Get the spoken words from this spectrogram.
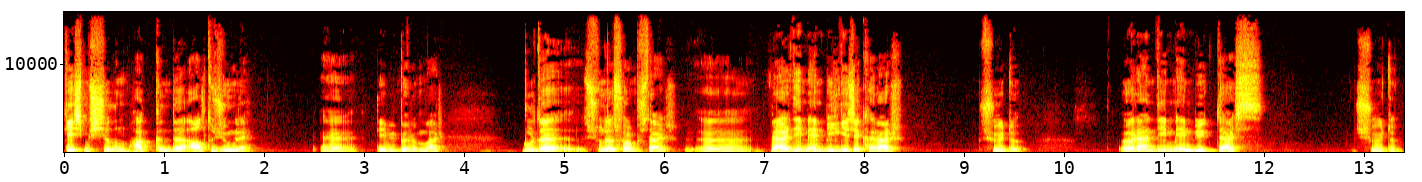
geçmiş yılım hakkında 6 cümle e, diye bir bölüm var. Burada şunları sormuşlar. E, verdiğim en bilgece karar şuydu. Öğrendiğim en büyük ders şuydu.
